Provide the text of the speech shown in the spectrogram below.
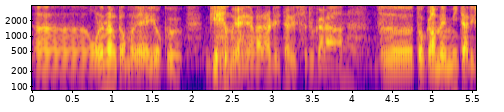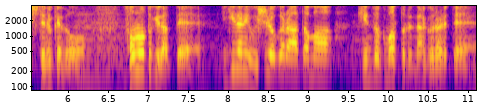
うん。俺なんかもねよくゲームやりながら歩いたりするからずーっと画面見たりしてるけどその時だっていきなり後ろから頭金属バットで殴られて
